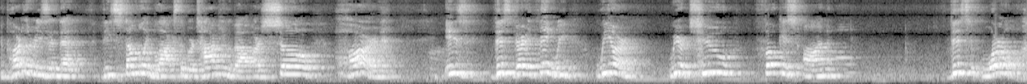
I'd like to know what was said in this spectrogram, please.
And part of the reason that these stumbling blocks that we're talking about are so hard is this very thing. We, we, are, we are too focused on this world.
